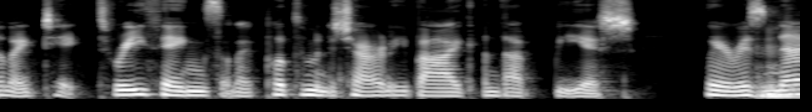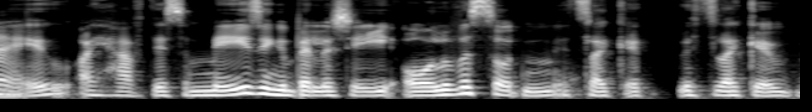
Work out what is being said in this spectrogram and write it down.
and I'd take three things and I'd put them in a charity bag and that'd be it. Whereas Mhm. now I have this amazing ability all of a sudden, it's like a it's like a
